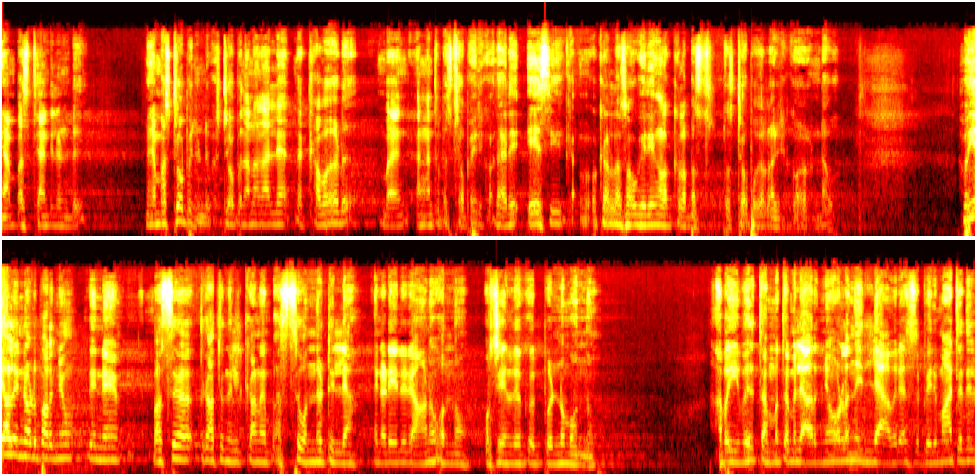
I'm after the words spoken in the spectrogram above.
ഞാൻ ബസ് സ്റ്റാൻഡിലുണ്ട്. ഞാൻ ബസ് സ്റ്റോപ്പിലുണ്ട്. ബസ് സ്റ്റോപ്പ് എന്ന് പറഞ്ഞാൽ നല്ല കവേർഡ് അങ്ങനത്തെ ബസ് സ്റ്റോപ്പായിരിക്കും. അതായത് എ സി ഒക്കെ ഉള്ള സൗകര്യങ്ങളൊക്കെ ഉള്ള ബസ് ബസ് സ്റ്റോപ്പുകളായിരിക്കും ഉണ്ടാവും. അപ്പോൾ ഇയാൾ എന്നോട് പറഞ്ഞു പിന്നെ ബസ് കാത്തു നിൽക്കുകയാണ് ബസ് വന്നിട്ടില്ല. അതിനിടയിൽ ഒരാണ് വന്നു. കുറച്ച് കഴിഞ്ഞിട്ട് ഒരു പെണ്ണും വന്നു. അപ്പോൾ ഇവർ തമ്മിൽ തമ്മിൽ അറിഞ്ഞോളന്നില്ല. അവരെ പെരുമാറ്റത്തിൽ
